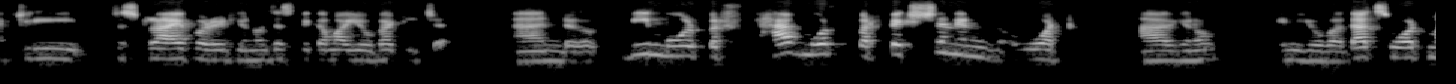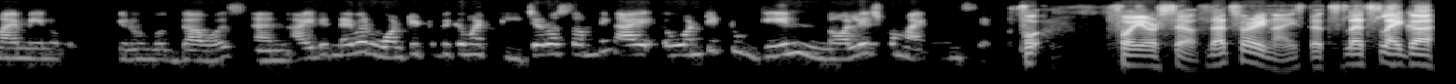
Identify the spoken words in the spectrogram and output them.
actually just try for it. You know, just become a yoga teacher and uh, be more perf- have more perfection in what uh, you know in yoga. That's what my main you know mudda was, and I did never wanted to become a teacher or something. I wanted to gain knowledge for my own self. For for yourself. That's very nice. That's that's like a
